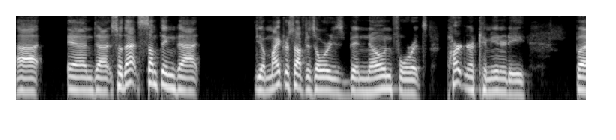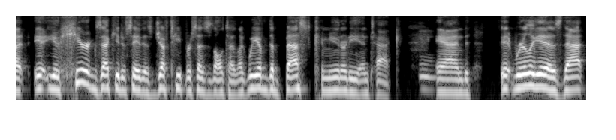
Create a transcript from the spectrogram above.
Uh, and uh, so that's something that you know microsoft has always been known for its partner community but it, you hear executives say this jeff teper says this all the time like we have the best community in tech. Mm. and it really is that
